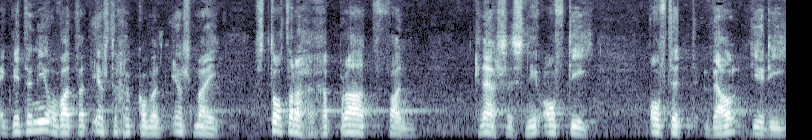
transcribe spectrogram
ek weet nou nie of wat wat eers gekom het, eers my stotterige gepraat van kners is nie of die of dit wel deur die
